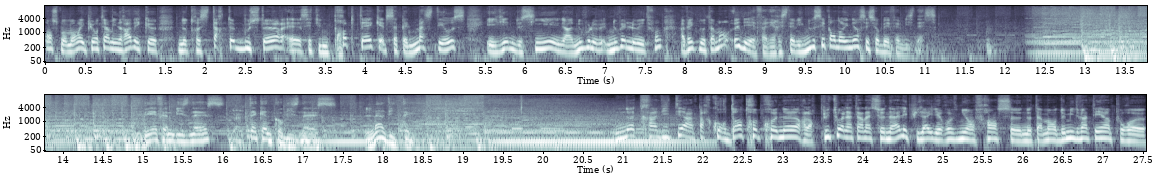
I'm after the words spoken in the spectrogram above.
en ce moment. Et puis on terminera avec notre Startup Booster. Euh, c'est une PropTech, elle s'appelle Mastéos et ils viennent de signer une, nouvelle levée de fonds avec notamment EDF. Allez, restez avec nous, c'est pendant une heure, c'est sur BFM Business. BFM Business, Tech Co Business, l'invité. Notre invité a un parcours d'entrepreneur, alors plutôt à l'international, et puis là il est revenu en France, euh, notamment en 2021, pour euh,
